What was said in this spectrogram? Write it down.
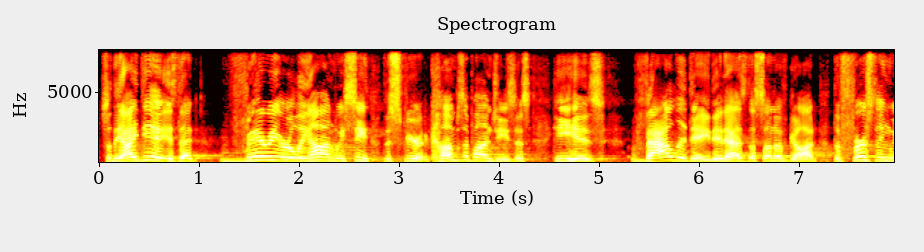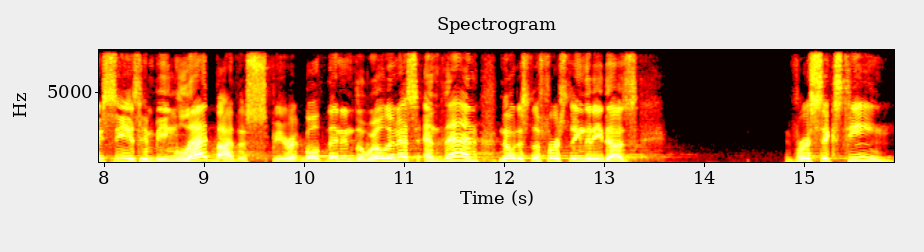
So the idea is that very early on, we see the Spirit comes upon Jesus. He is validated as the Son of God. The first thing we see is him being led by the Spirit, both then in the wilderness, and then notice the first thing that he does in verse 16.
